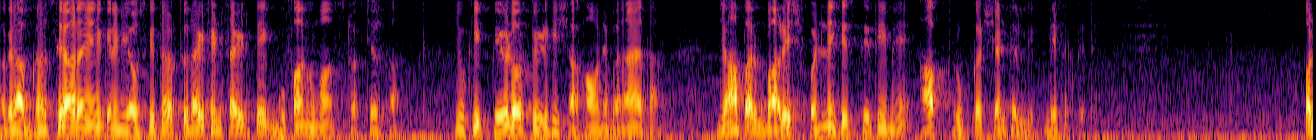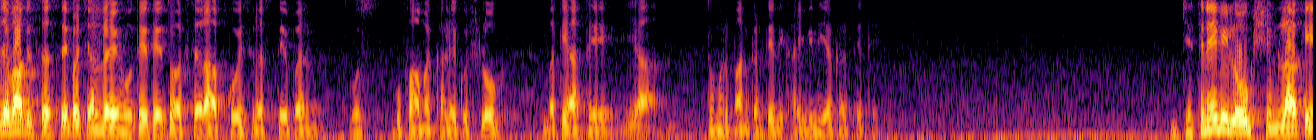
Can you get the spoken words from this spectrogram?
अगर आप घर से आ रहे हैं कैनेडी हाउस की तरफ़ तो राइट हैंड साइड पे एक गुफानुमा स्ट्रक्चर था, जो कि पेड़ और पेड़ की शाखाओं ने बनाया था जहाँ पर बारिश पड़ने की स्थिति में आप रुककर शेल्टर ले, ले सकते थे। और जब आप इस रास्ते पर चल रहे होते थे तो अक्सर आपको इस रास्ते पर उस गुफा में खड़े कुछ लोग बतियाते या धूम्रपान करते दिखाई भी दिया करते थे। जितने भी लोग शिमला के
